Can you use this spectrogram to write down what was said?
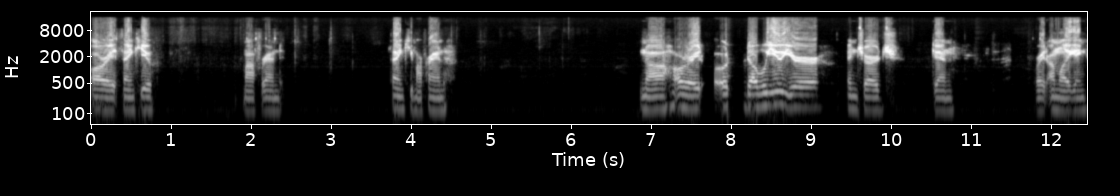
Alright, thank you. My friend. Thank you, my friend. Nah, alright. OW, you're in charge. Again. Right, I'm lagging.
